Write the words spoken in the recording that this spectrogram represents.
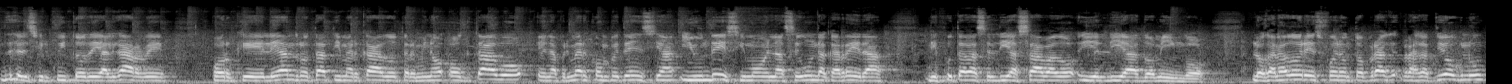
desde el circuito de Algarve, porque Leandro Tati Mercado terminó octavo en la primera competencia y undécimo en la segunda carrera, disputadas el día sábado y el día domingo. Los ganadores fueron Toprak Rasgatioglu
